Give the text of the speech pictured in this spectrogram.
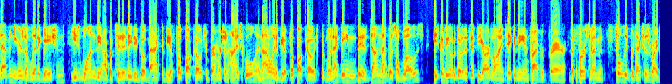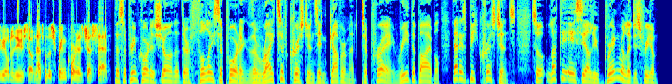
seven years of litigation, he's won the opportunity to go back to be a football coach at Bremerton High School, and not only to be a football coach, but when that game is done, that whistle blows, he's going to be able to go to the 50 yard line, take a knee in private prayer. The First Amendment fully protects his right to be able to do so, and that's what the Supreme Court has just said. The Supreme Court has shown that they're fully supporting the rights of Christians in government to pray, read the Bible, that is, be Christians. So let the ACLU bring religious freedom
